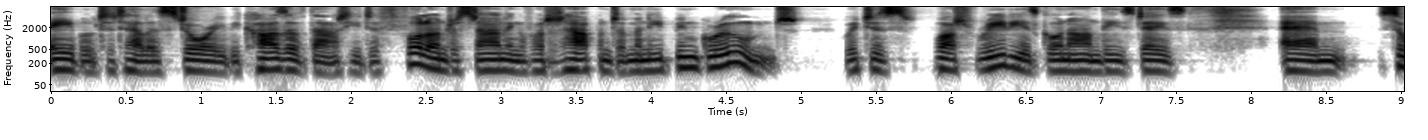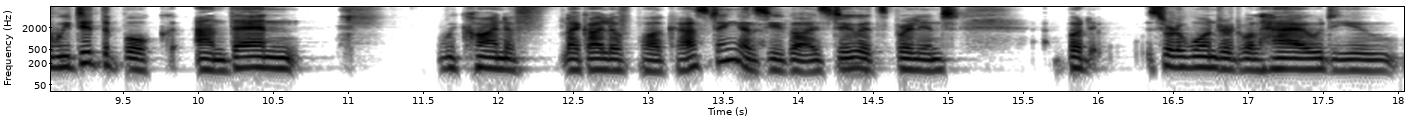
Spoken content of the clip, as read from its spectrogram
able to tell his story because of that. He had a full understanding of what had happened to him and he'd been groomed, which is what really is going on these days. Um, so we did the book and then we kind of, like I love podcasting as you guys do. It's brilliant, but sort of wondered, well, how do you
